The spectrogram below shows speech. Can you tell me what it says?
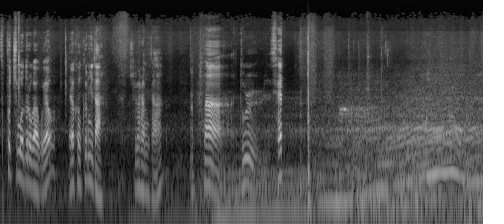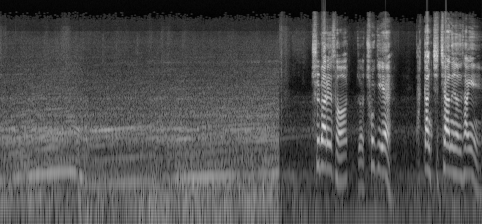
스포츠 모드로 가고요. 에어컨 끕니다. 출발합니다. 하나, 둘, 셋. 출발해서 초기에 약간 지체하는 현상이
